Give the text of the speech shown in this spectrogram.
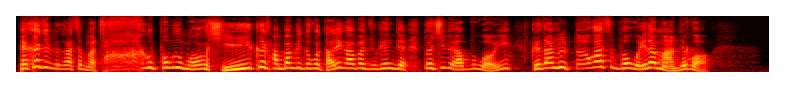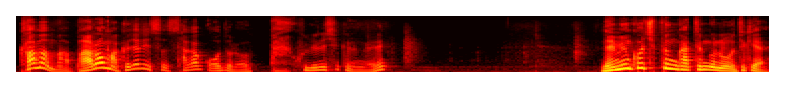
백화점에 가서 막 자꾸 보고 뭐하고 실컷 한 바퀴 돌고 다리가 아파 죽겠는데 또 집에 아프고, 이? 그 다음날 또 가서 보고 이러면 안 되고, 가면 막 바로 막 그 자리에서 사갖고 오도록 딱 훈련을 시키는 거예요. 내면 고치평 같은 거는 어떻게 해?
